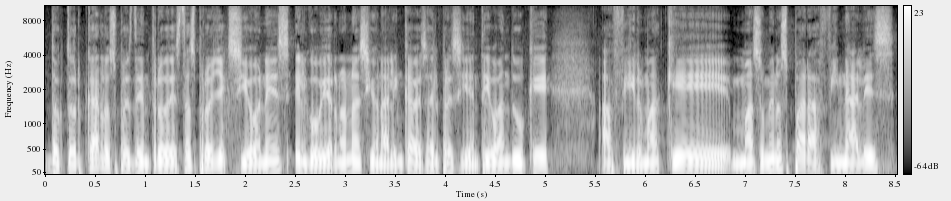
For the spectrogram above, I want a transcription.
Doctor Carlos, pues dentro de estas proyecciones, el gobierno nacional en cabeza del presidente Iván Duque afirma que más o menos para finales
